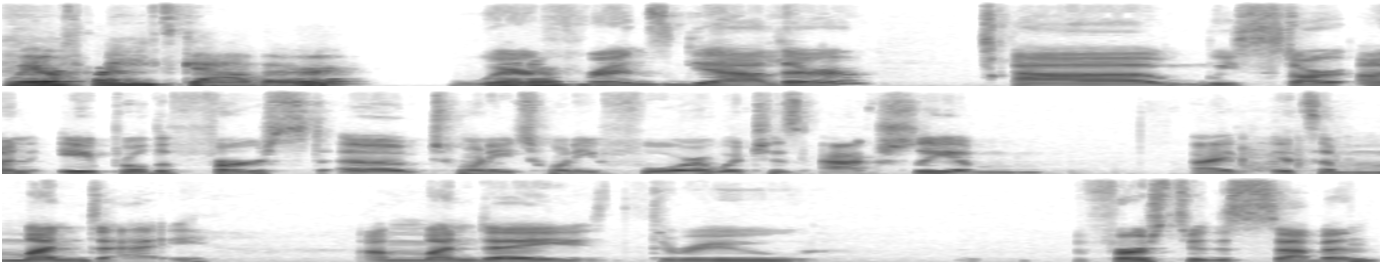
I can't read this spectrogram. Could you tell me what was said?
Where friends gather. Where friends gather. Uh, we start on April the 1st of 2024, which is actually a, I, it's a Monday, a Monday through the 1st through the 7th.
